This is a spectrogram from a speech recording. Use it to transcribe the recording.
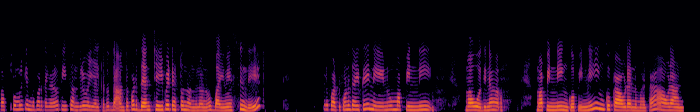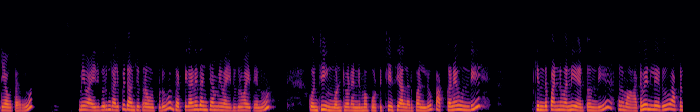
ఫస్ట్ బొమ్మలు కింద పడతాయి కదా తీసి అందులో వేయాలి కదా. దాంతోపాటు దాన్ని చెయ్యి పెట్టేస్తుంది అందులోను. భయం వేసింది. ఇక్కడ పట్టుకున్నది అయితే నేను మా పిన్ని మా వదిన మా పిన్ని ఇంకో పిన్ని ఇంకొక ఆవిడ అనమాట ఆవిడ ఆంటీ అవుతారు. మేము ఐదుగురం కలిపి దంచుతున్నాం ఇప్పుడు. గట్టిగానే దంచాం మేము ఐదుగురం అయితేను. కొంచెం ఇంగొని చూడండి మా పొట్టు చేసి అల్లరి పనులు. పక్కనే ఉండి కింద పండివన్నీ ఏరుతుంది. అసలు మాట వినలేదు. అక్కడ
